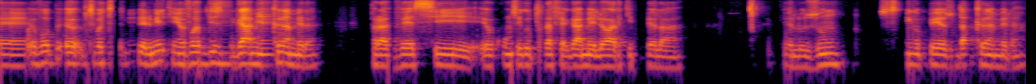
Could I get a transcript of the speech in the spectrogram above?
É, eu vou, eu, se vocês me permitem, eu vou desligar minha câmera para ver se eu consigo trafegar melhor aqui pela, pelo Zoom, sem o peso da câmera.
